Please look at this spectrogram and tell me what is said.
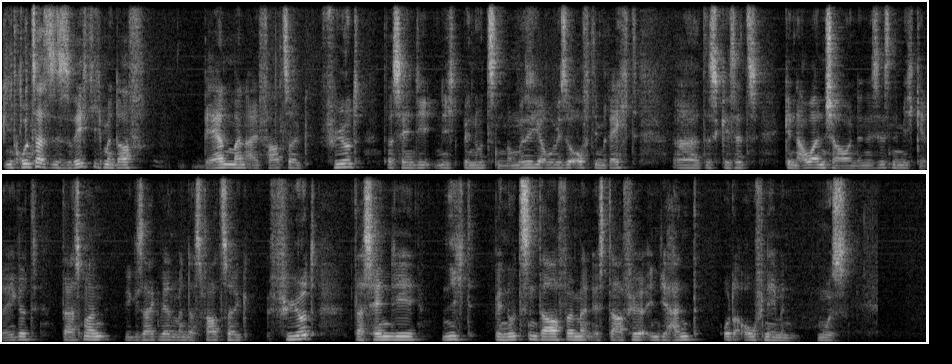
im Grundsatz ist es richtig, man darf, während man ein Fahrzeug führt, das Handy nicht benutzen. Man muss sich aber wie so oft im Recht äh, das Gesetz genau anschauen, denn es ist nämlich geregelt, dass man, wie gesagt, während man das Fahrzeug führt, das Handy nicht benutzen darf, weil man es dafür in die Hand oder aufnehmen muss.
